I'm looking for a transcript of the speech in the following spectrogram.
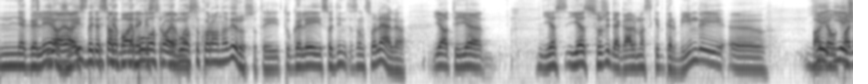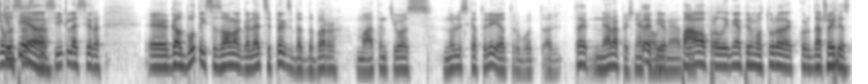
negalėjo jo, jo, žaisti, bet jis ne, nebuvo, nebuvo su koronavirusu, tai tu galėjai įsodintis ant solelio. Jo, tai jie jie, jie sužaidė, galima sakyti, garbingai, e, pagal, jie, jie pagal visas taisyklės ir e, galbūt tai sezono gale atsipirks, bet dabar matant juos 0-4 jie turbūt, ar taip, nėra prieš nieką. Taip, jie Pavo pralaimėjo pirmą turą, kur dar žaidės,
